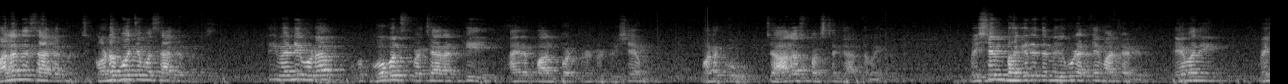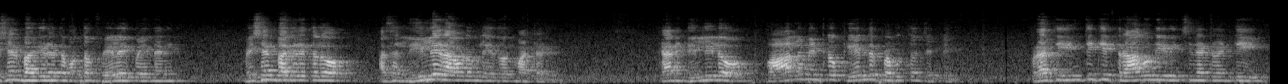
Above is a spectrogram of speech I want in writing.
మలన్న సాగర్ నుంచి కొండపోచమ్మ సాగర్ నుంచి. ఇవన్నీ కూడా ఒక గోబల్స్ ప్రచారానికి ఆయన పాల్పడుతున్నటువంటి విషయం. మనకు చాలా స్పష్టంగా అర్థమైంది. మిషన్ భగీరథ మీద కూడా అట్లే మాట్లాడారు ఏమని? మిషన్ భగీరథ మొత్తం ఫెయిల్ అయిపోయిందని. మిషన్ భగీరథలో అసలు నీళ్ళే రావడం లేదు అని మాట్లాడారు కానీ ఢిల్లీలో పార్లమెంట్లో కేంద్ర ప్రభుత్వం చెప్పింది. ప్రతి ఇంటికి త్రాగునీరు ఇచ్చినటువంటి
